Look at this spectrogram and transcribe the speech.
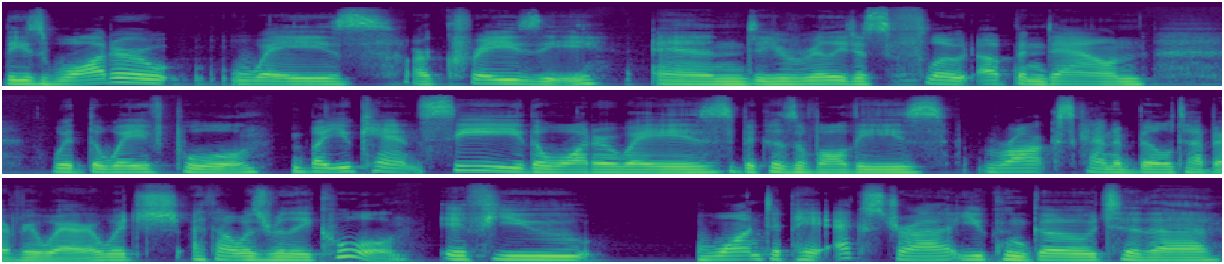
these waterways are crazy, and you really just float up and down with the wave pool. But you can't see the waterways because of all these rocks kind of built up everywhere, which I thought was really cool. If you want to pay extra, you can go to the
